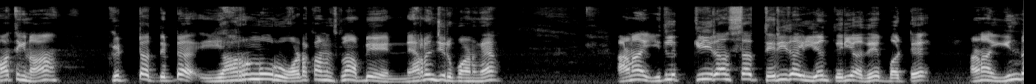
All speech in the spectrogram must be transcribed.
பார்த்தீங்கன்னா கிட்டத்தட்ட இரநூறு வடக்கானஸ்லாம் அப்படியே நிறைஞ்சிருப்பானுங்க. ஆனால் இதில் கிளியரன்ஸாக தெரியுதா இல்லையான்னு தெரியாது பட்டு ஆனால் இந்த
